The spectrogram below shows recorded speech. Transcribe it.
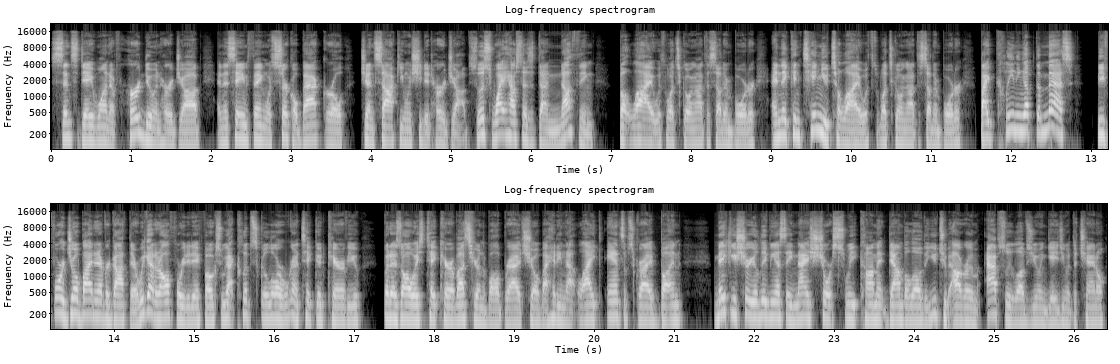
since day one of her doing her job. And the same thing with Circle Back Girl, Jen Psaki, when she did her job. So this White House has done nothing but lie with what's going on at the southern border. And they continue to lie with what's going on at the southern border by cleaning up the mess before Joe Biden ever got there. We got it all for you today, folks. We got clips galore. We're going to take good care of you. But as always, take care of us here on the Bald Brad Show by hitting that like and subscribe button. Making sure you're leaving us a nice, short, sweet comment down below. The YouTube algorithm absolutely loves you engaging with the channel.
